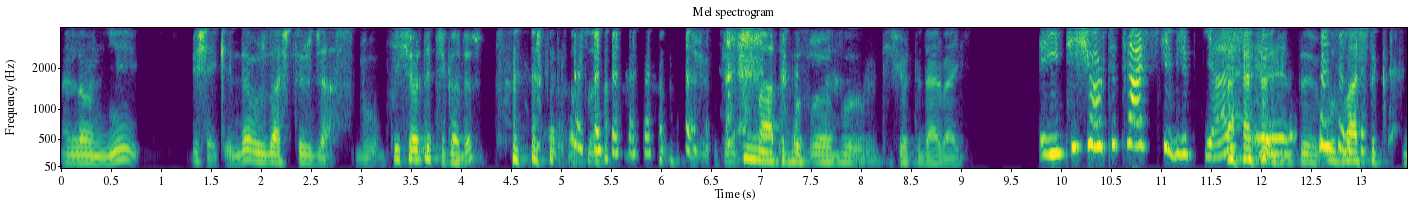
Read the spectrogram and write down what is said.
Meloni bir şekilde uzlaştıracağız. Bu tişörtü çıkarır. artık bu, bu tişörtü der belki e, tişörtü ters çevirip giyer. evet, uzlaştık.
